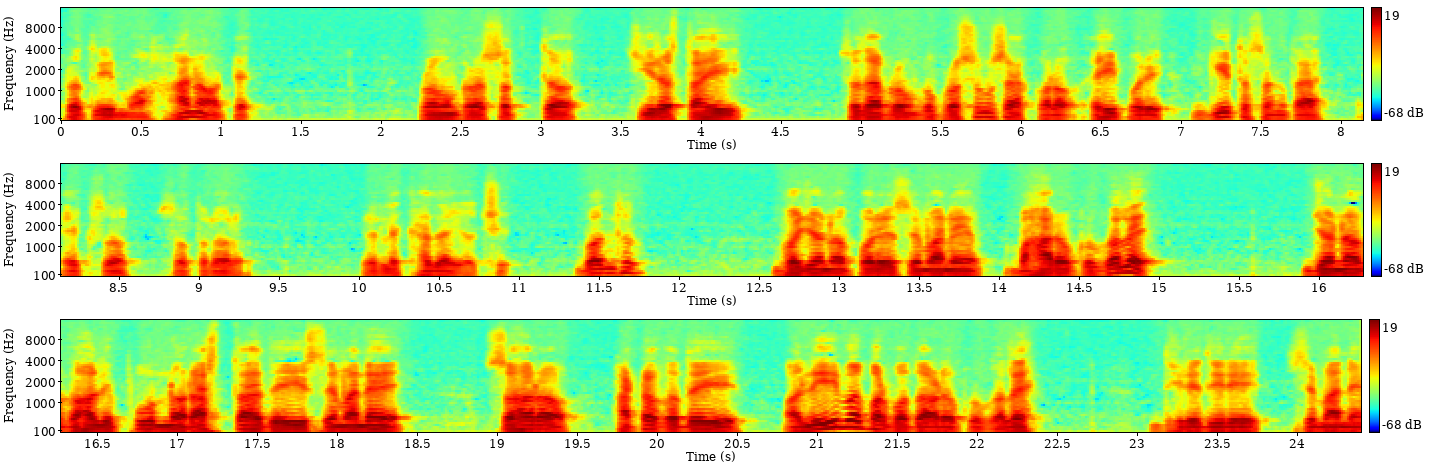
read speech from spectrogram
ପ୍ରତି ମହାନ ଅଟେ ପ୍ରଭୁଙ୍କର ସତ୍ୟ ଚିରସ୍ଥାୟୀ ସଦାପ୍ରଭୁଙ୍କ ପ୍ରଶଂସା କର ଏହିପରି ଗୀତ ସଂହିତା ଏକଶହ ସତରରେ ଲେଖାଯାଇଅଛି ବନ୍ଧୁ ଭୋଜନ ପରେ ସେମାନେ ବାହାରକୁ ଗଲେ ଜନଗହଳି ପୂର୍ଣ୍ଣ ରାସ୍ତା ଦେଇ ସେମାନେ ସହର ଫାଟକ ଦେଇ ଅଲିଭ ପର୍ବତ ଆଡ଼କୁ ଗଲେ। ଧୀରେ ଧୀରେ ସେମାନେ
